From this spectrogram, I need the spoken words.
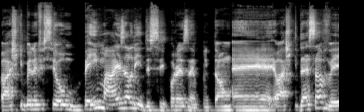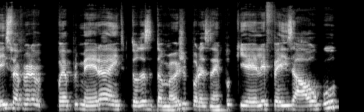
Eu acho que beneficiou bem mais a Lindsay, por exemplo. Então, é, eu acho que dessa vez foi a primeira, foi a primeira entre todas da Merge, por exemplo, que ele fez algo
